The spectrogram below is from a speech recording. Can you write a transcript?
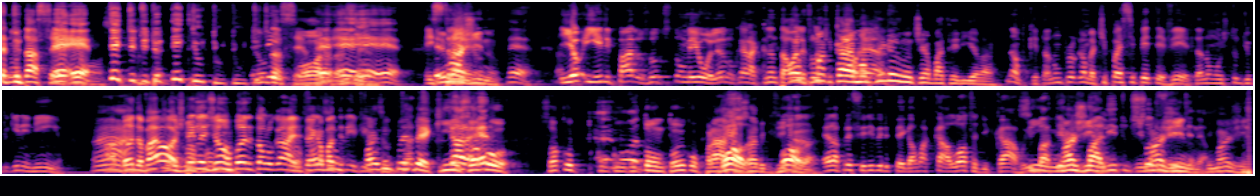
e não dá certo. É, é. Nossa. E não dá certo. É, é, é, é. É imagino. É. E, eu- e ele para, os outros estão meio olhando, o cara canta, olha e Mas, fala que cara, porra mas é por que ele não tinha bateria lá? Não, porque tá num programa tipo SPTV, ele tá num estúdio pequenininho. Ah, a banda vai, ó, tem Legião Urbana em tal lugar, ele pega a faz um- bateria e fica... Faz um playbackzinho Cara, só, é- com, só com, com, com o tonton e com o prato, Bola, sabe? Que fica... bola. Era preferível ele pegar uma calota de carro e Sim, bater imagino, com um palito de sorvete imagino, nela. imagino.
